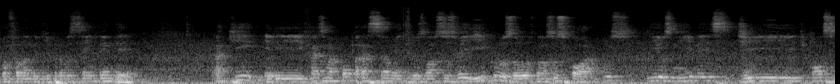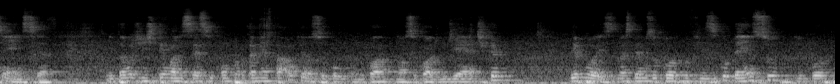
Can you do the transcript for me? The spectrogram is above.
vou falando aqui para você entender. Aqui ele faz uma comparação entre os nossos veículos ou os nossos corpos e os níveis de, de consciência. Então a gente tem um alicerce comportamental, que é o nosso, nosso código de ética. Depois nós temos o corpo físico denso e o corpo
